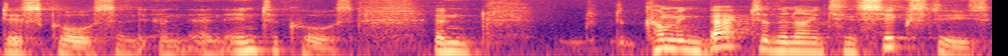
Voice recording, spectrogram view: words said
discourse and, and, and intercourse. And coming back to the 1960s,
